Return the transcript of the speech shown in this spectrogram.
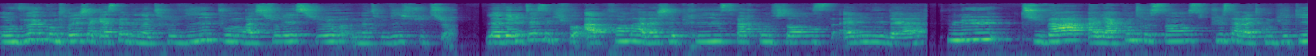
On veut contrôler chaque aspect de notre vie pour nous rassurer sur notre vie future. La vérité, c'est qu'il faut apprendre à lâcher prise, faire confiance à l'univers. Plus tu vas aller à contresens, plus ça va être compliqué.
